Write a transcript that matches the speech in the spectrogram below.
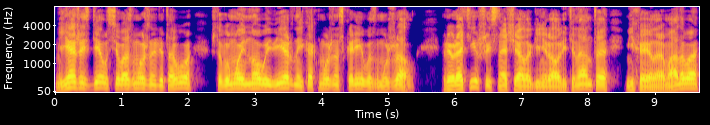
Я же сделал все возможное для того, чтобы мой новый верный как можно скорее возмужал, превратившись сначала в генерал-лейтенанта Михаила Романова,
